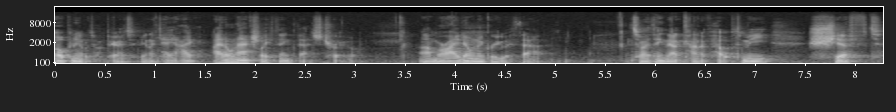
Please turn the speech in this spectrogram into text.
opening up to my parents and being like, "Hey, I I don't actually think that's true, um, or I don't agree with that." So I think that kind of helped me shift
